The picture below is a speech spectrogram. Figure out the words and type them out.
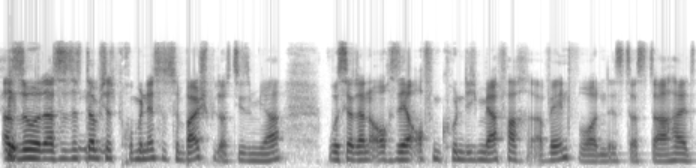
Also, das ist, glaube ich, das prominenteste Beispiel aus diesem Jahr, wo es ja dann auch sehr offenkundig mehrfach erwähnt worden ist, dass da halt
